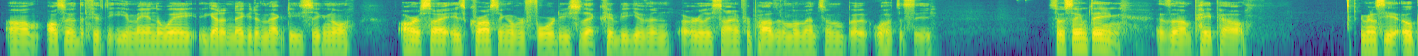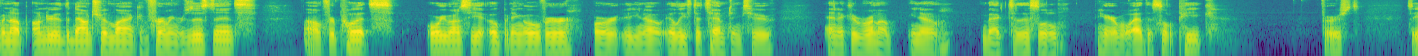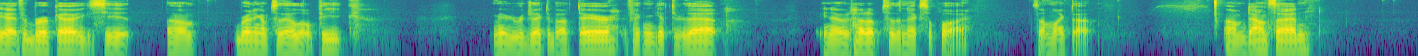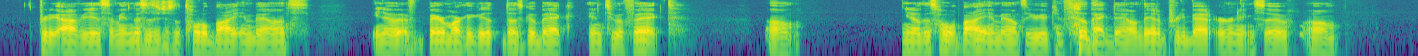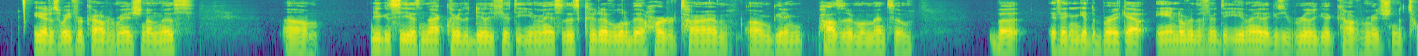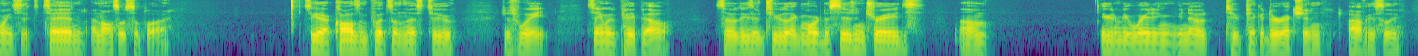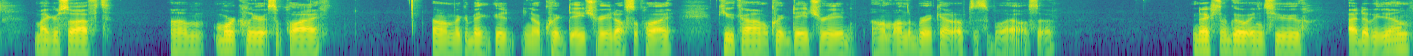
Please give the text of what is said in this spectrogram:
Um, also have the 50 EMA in the way. You got a negative MACD signal. RSI is crossing over 40, so that could be given an early sign for positive momentum, but we'll have to see. So same thing as um, PayPal. You're going to see it open up under the downtrend line, confirming resistance um, for puts, or you want to see it opening over, or you know at least attempting to, and it could run up, you know, back to this little here. We'll add this little peak first. So yeah, if it broke out, you can see it um, running up to that little peak. Maybe reject about there. If I can get through that, you know, it head up to the next supply, something like that. Um, downside, it's pretty obvious. I mean, this is just a total buy imbalance. You know, if bear market does go back into effect, um, you know, this whole buy imbalance area can fill back down. They had a pretty bad earning, so um, yeah, just wait for confirmation on this. Um, you can see it's not clear the daily 50 EMA, so this could have a little bit harder time um, getting positive momentum. But if it can get the breakout and over the 50 EMA, that gives you really good confirmation to 2610 and also supply. So yeah, calls and puts on this too. Just wait. Same with PayPal. So these are two like more decision trades. Um, you're going to be waiting, you know, to pick a direction, obviously. Microsoft, um, more clear at supply. Um, it can make a good, you know, quick day trade off supply. QCOM, quick day trade um, on the breakout up to supply also. Next, I'll go into IWM.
